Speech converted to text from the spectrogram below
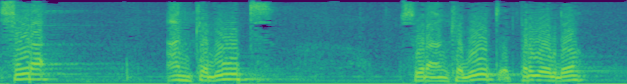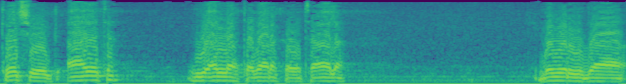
Sura Ankebut sura Ankebut od prvog do trećeg ajeta gdje Allah tabaraka wa ta'ala govori da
